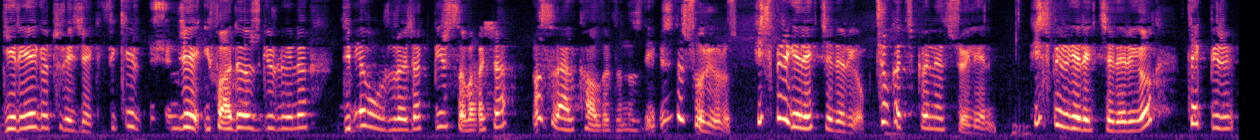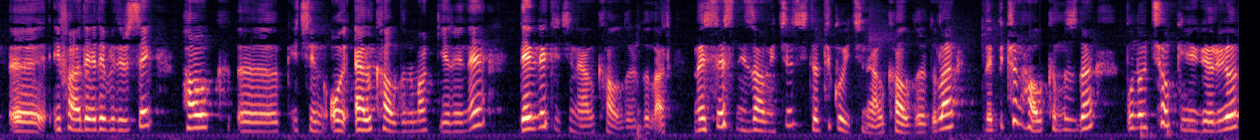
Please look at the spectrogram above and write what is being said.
geriye götürecek, fikir, düşünce, ifade özgürlüğünü dibe vurduracak bir savaşa nasıl el kaldırdınız diye biz de soruyoruz. Hiçbir gerekçeleri yok. Çok açık ve net söyleyelim. Hiçbir gerekçeleri yok. Tek bir e, ifade edebilirsek halk e, için o el kaldırmak yerine devlet için el kaldırdılar. Mesles nizam için, statüko için el kaldırdılar ve bütün halkımız da bunu çok iyi görüyor.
